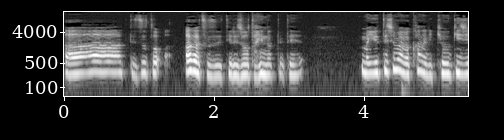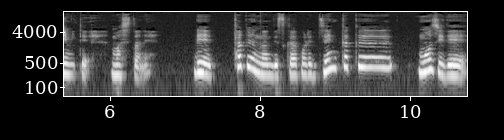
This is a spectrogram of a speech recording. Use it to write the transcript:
あーってずっと、あが続いてる状態になってて、まあ、言ってしまえばかなり狂気じみてましたね。で、多分なんですが、これ全角文字で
